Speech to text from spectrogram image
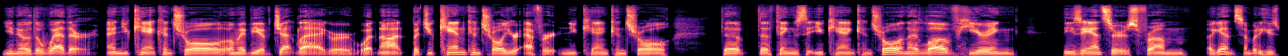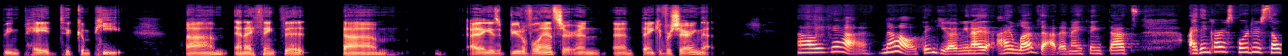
you know, the weather, and you can't control. Oh, maybe you have jet lag or whatnot, but you can control your effort, and you can control the the things that you can control. And I love hearing these answers from again somebody who's being paid to compete. Um, and I think that um, I think it's a beautiful answer, and and thank you for sharing that. Oh yeah, no, thank you. I mean, I I love that, and I think that's. I think our sport is so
